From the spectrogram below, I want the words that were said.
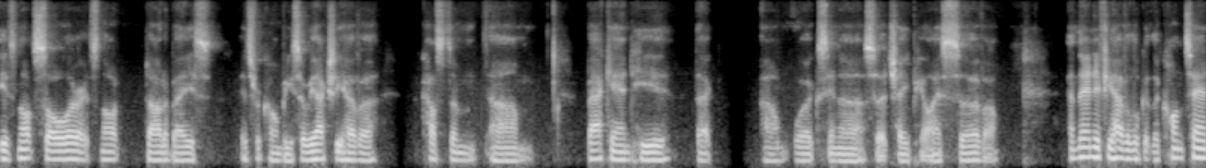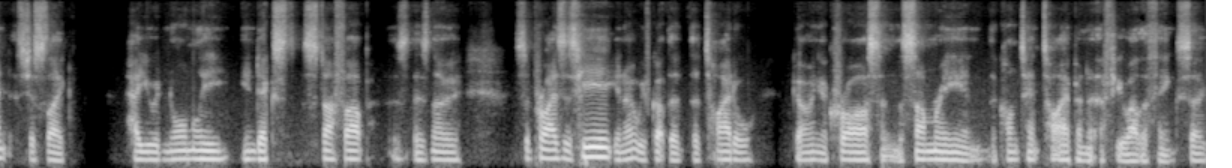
It's not Solr, it's not database, it's Recombee. So we actually have a custom um, backend here that um, works in a Search API server. And then if you have a look at the content, it's just like how you would normally index stuff up. There's, there's no surprises here. You know, we've got the, the title going across and the summary and the content type and a few other things. So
